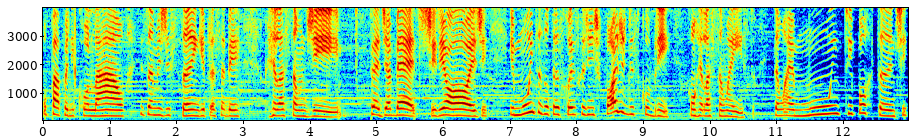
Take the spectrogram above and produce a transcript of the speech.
o Papa Nicolau, exames de sangue para saber relação de pré-diabetes, tireoide e muitas outras coisas que a gente pode descobrir com relação a isso. Então é muito importante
